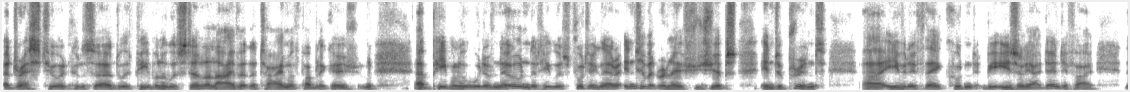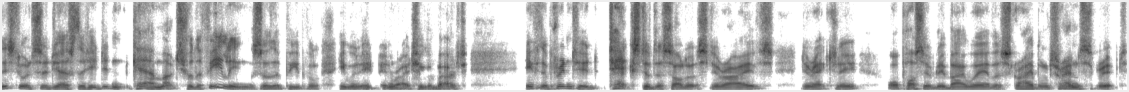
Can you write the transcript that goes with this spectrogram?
addressed to and concerned with people who were still alive at the time of publication, uh, people who would have known that he was putting their intimate relationships into print, uh, even if they couldn't be easily identified. This would suggest that he didn't care much for the feelings of the people he had been writing about if the printed text of the sonnets derives directly or possibly by way of a scribal transcript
